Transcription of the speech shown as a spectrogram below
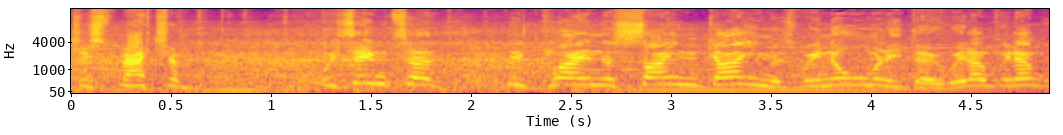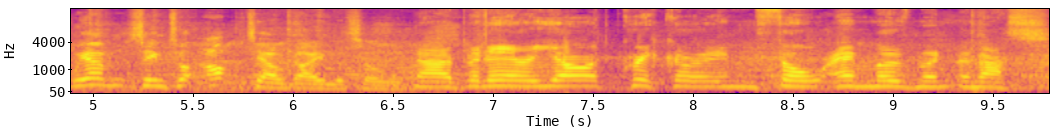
just match them. We seem to be playing the same game as we normally do. We don't we don't we haven't seemed to upped our game at all. No, but they're a yard quicker in thought and movement than us.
